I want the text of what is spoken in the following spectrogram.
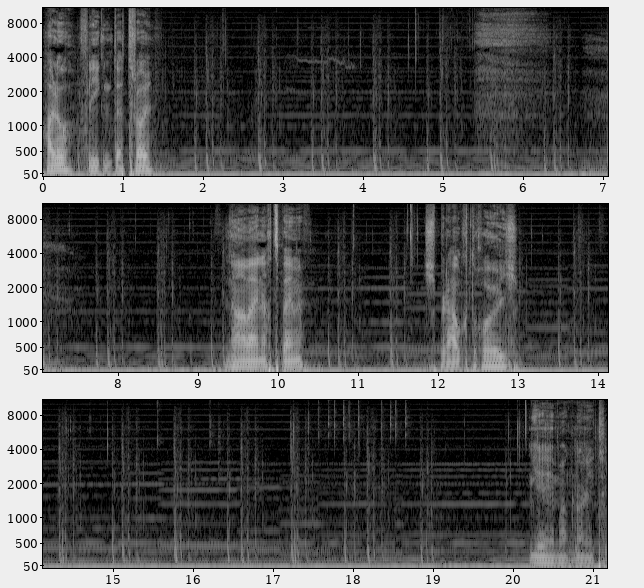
Hallo, fliegender Troll. Na, Weihnachtsbäume. Ich brauch doch euch. Yeah, mag noch nicht.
